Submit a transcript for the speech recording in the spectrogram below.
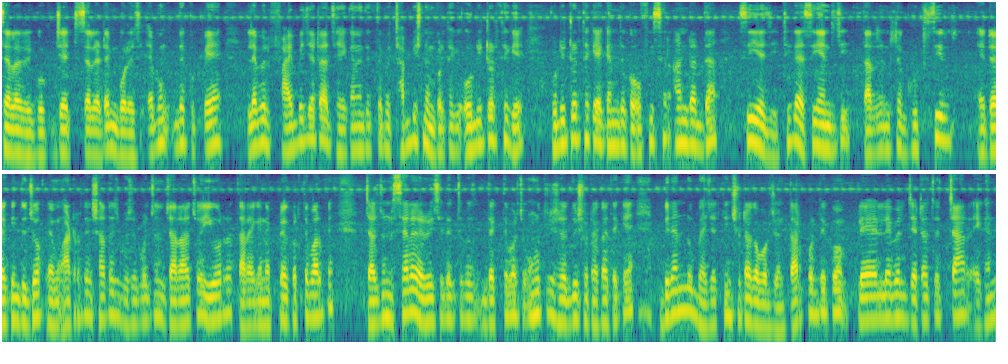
স্যালারি গ্রুপ যে স্যালারিটা আমি বলেছি। এবং দেখো পে লেভেল ফাইভে যেটা আছে, এখানে দেখতে পাবে ছাব্বিশ নম্বর থেকে অডিটর থেকে অডিটর থেকে এখানে দেখো অফিসার আন্ডার দ্য সিএজি ঠিক আছে? সিএনজি তার জন্য গ্রুপ সির এটা কিন্তু জব এবং আঠারো থেকে সাতাশ বছর পর্যন্ত যারা আছো ইওররা তারা এখানে অ্যাপ্লাই করতে পারবে। যার জন্য স্যালারি রয়েছে দেখতে দেখতে পাচ্ছ উনত্রিশ হাজার দুশো টাকা থেকে বিরানব্বই হাজার তিনশো টাকা পর্যন্ত। তারপর দেখো প্লেয়ার লেভেল যেটা হচ্ছে চার, এখানে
